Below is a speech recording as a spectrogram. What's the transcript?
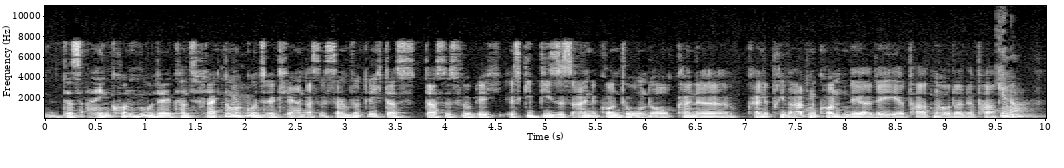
das Einkontenmodell kannst du vielleicht nochmal mhm. kurz erklären. Das ist dann wirklich, das, das ist wirklich, es gibt dieses eine Konto und auch keine, keine privaten Konten der, der Ehepartner oder der Partner. Genau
